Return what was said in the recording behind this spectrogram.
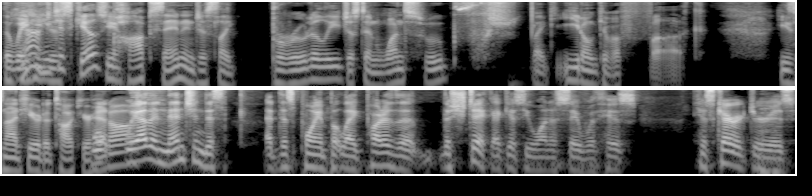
The way yeah, he, he just, just kills you. pops in and just like brutally just in one swoop whoosh, like you don't give a fuck he's not here to talk your head off We haven't mentioned this at this point, but like part of the the shtick, I guess you want to say, with his his character Mm-hmm. is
